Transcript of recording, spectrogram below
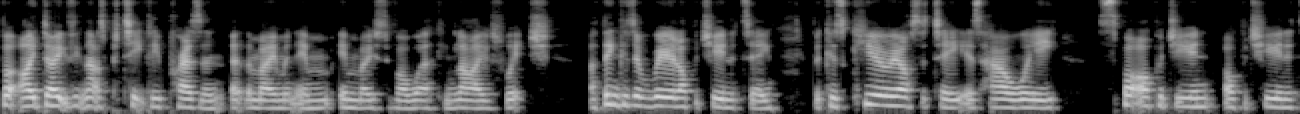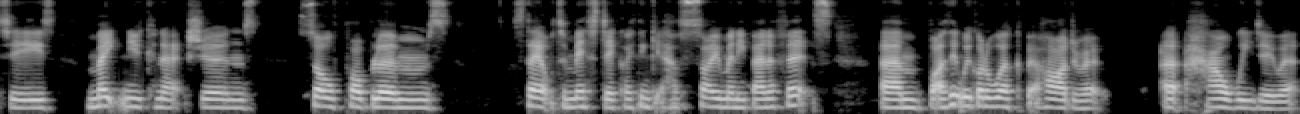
but i don't think that's particularly present at the moment in in most of our working lives which i think is a real opportunity because curiosity is how we spot opportun- opportunities make new connections, solve problems, stay optimistic. I think it has so many benefits. Um, but I think we've got to work a bit harder at, at how we do it.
